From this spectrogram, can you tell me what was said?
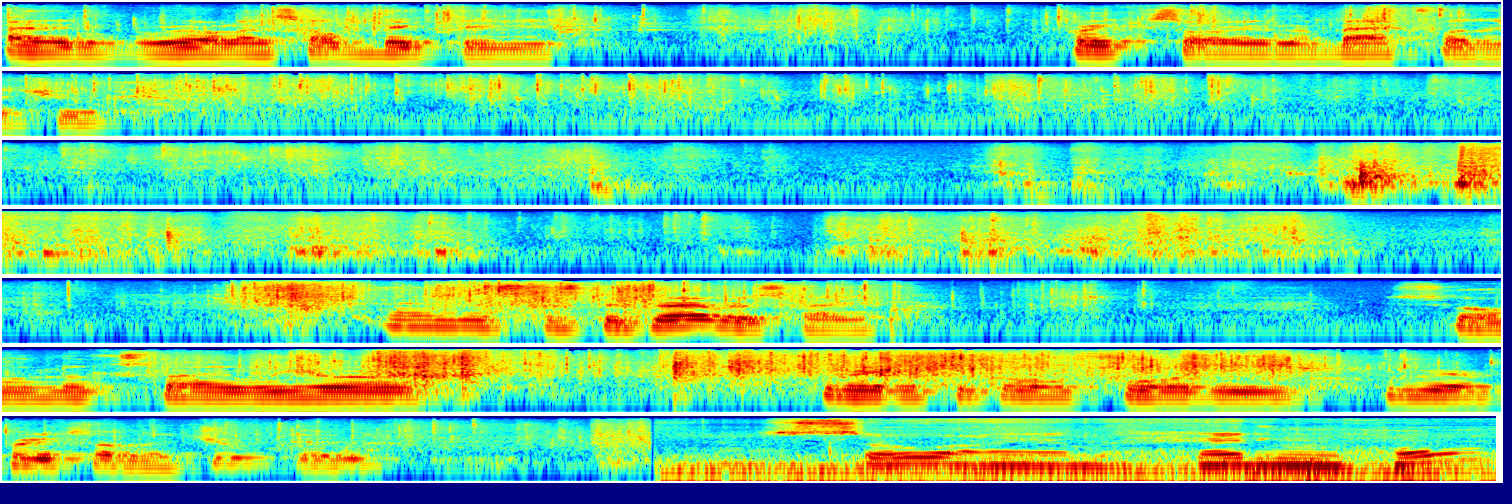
I didn't realize how big the brakes are in the back for the Juke. And this is the driver's side. So looks like we are ready to go for the rear brakes on the Juke then. So I am heading home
